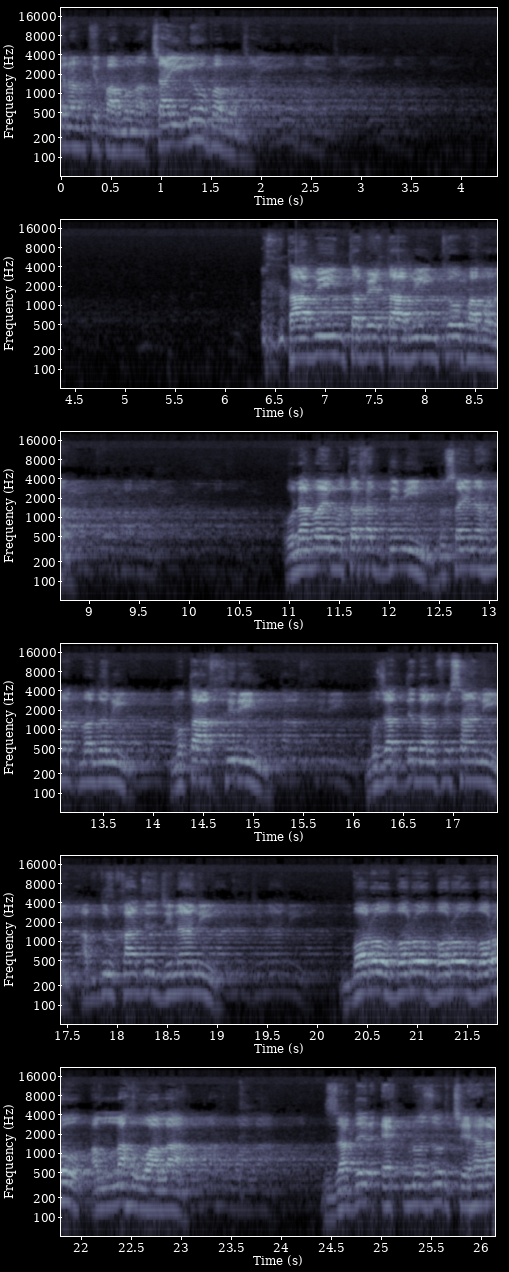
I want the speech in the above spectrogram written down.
কেরামকে পাব না, চাইলেও পাব না। তাবিন, তবে তাবিন কেউ পাব না। ওলামায় মোতাকাদ্দিমিন, হুসাইন আহমদ মাদনী মোতাখিরিন মুজাদ্দেদ আল ফেসানি আব্দুল কাদের জিনানি বড় বড় বড় বড়, আল্লাহওয়ালা। যাদের এক নজর চেহারা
